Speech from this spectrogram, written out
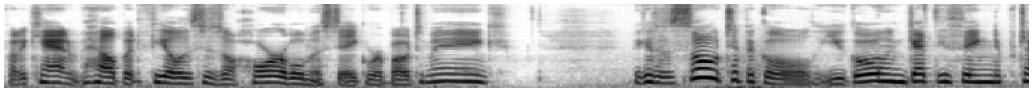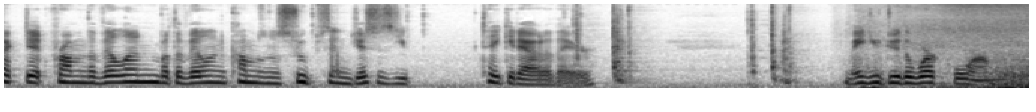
But I can't help but feel this is a horrible mistake we're about to make. Because it's so typical. You go and get the thing to protect it from the villain, but the villain comes and swoops in just as you take it out of there. Made you do the work for him.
